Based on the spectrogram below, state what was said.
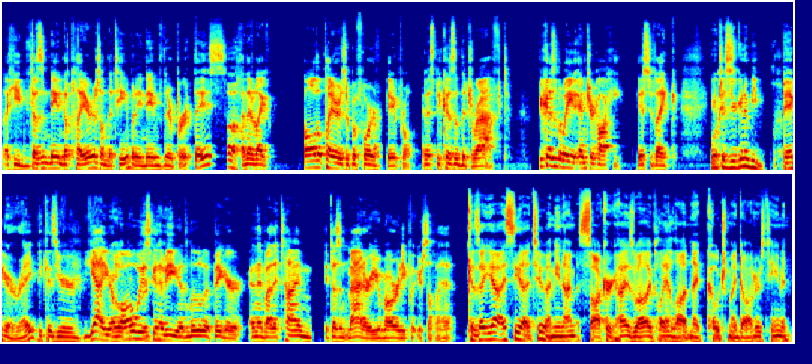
like he doesn't name the players on the team, but he names their birthdays. Oh. And they're like all the players are before April, and it's because of the draft, because of the way you enter hockey. It's like because you're going to be bigger, right? Because you're yeah, you're always going to be a little bit bigger, and then by the time it doesn't matter, you've already put yourself ahead. Because yeah, I see that too. I mean, I'm a soccer guy as well. I play a lot, and I coach my daughter's team, and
